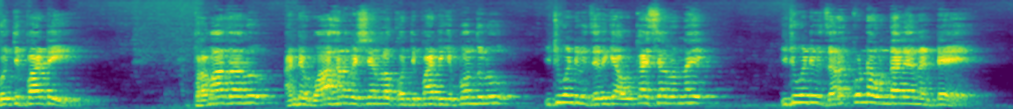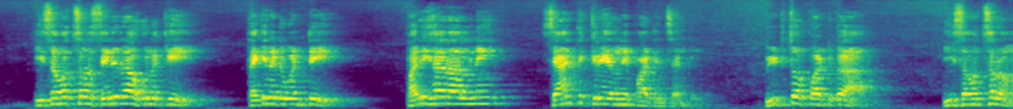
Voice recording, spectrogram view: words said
కొద్దిపాటి ప్రమాదాలు అంటే వాహన విషయంలో కొద్దిపాటి ఇబ్బందులు ఇటువంటివి జరిగే అవకాశాలు ఉన్నాయి ఇటువంటివి జరగకుండా ఉండాలి అని అంటే ఈ సంవత్సరం శని రాహులకి తగినటువంటి పరిహారాలని శాంతి క్రియల్ని పాటించండి. వీటితో పాటుగా ఈ సంవత్సరం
